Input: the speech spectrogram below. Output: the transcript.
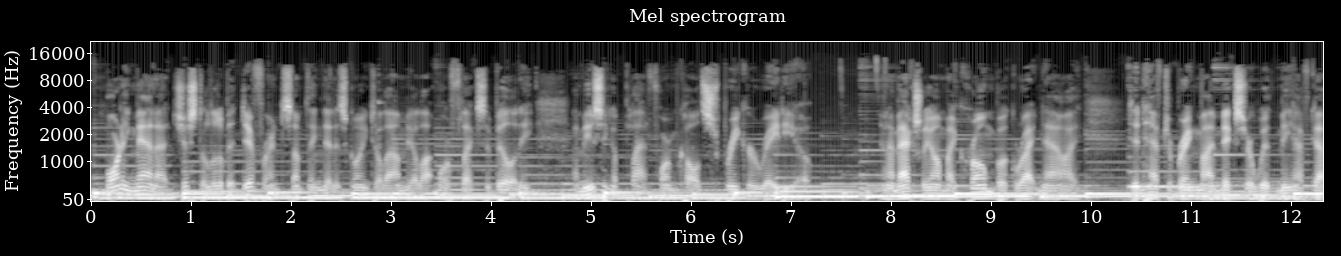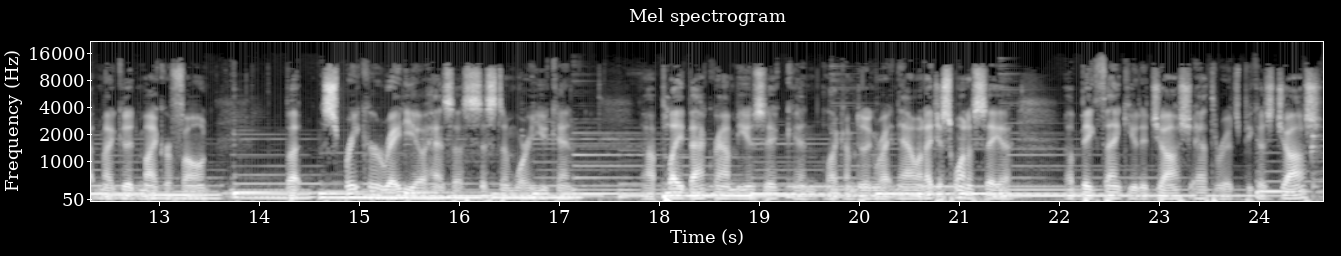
Morning Manna just a little bit different, something that is going to allow me a lot more flexibility. I'm using a platform called Spreaker Radio, and I'm actually on my Chromebook right now. I didn't have to bring my mixer with me. I've got my good microphone. But Spreaker Radio has a system where you can uh, play background music, and like I'm doing right now. And I just want to say a, a big thank you to Josh Etheridge because Josh, uh,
